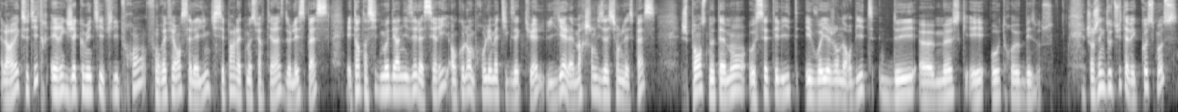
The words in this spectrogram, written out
Alors avec ce titre, Eric Giacometti et Philippe Franc font référence à la ligne qui sépare l'atmosphère terrestre de l'espace et tentent ainsi de moderniser la série en collant aux problématiques actuelles liées à la marchandisation de l'espace. Je pense notamment aux satellites et voyages en orbite des euh, Musk et autres Bezos. J'enchaîne tout de suite avec Cosmos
